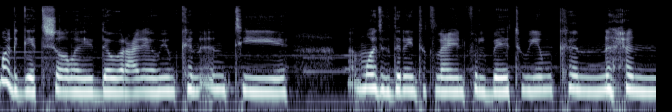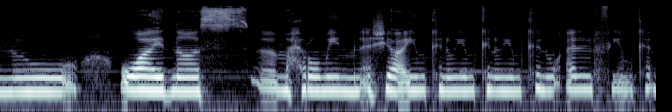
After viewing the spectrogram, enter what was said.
ما لقيت شغلة تدور عليه ويمكن أنت ما تقدرين تطلعين في البيت ويمكن نحن ووايد ناس محرومين من أشياء يمكن ويمكن ويمكن وألف يمكن.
